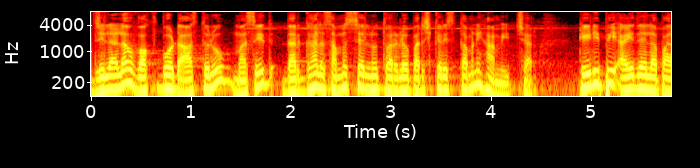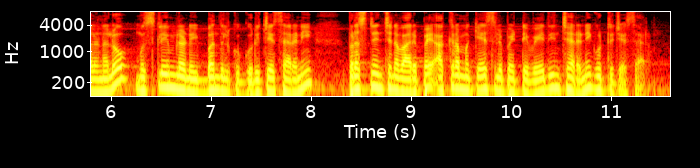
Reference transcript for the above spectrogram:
జిల్లాలో వక్ఫ్ బోర్డు ఆస్తులు మసీద్ దర్గాల సమస్యలను త్వరలో పరిష్కరిస్తామని హామీ ఇచ్చారు. టీడీపీ ఐదేళ్ళ పాలనలో ముస్లింలను ఇబ్బందులకు గురిచేశారని ప్రశ్నించిన వారిపై అక్రమ కేసులు పెట్టి వేధించారని గుర్తు చేశారు.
